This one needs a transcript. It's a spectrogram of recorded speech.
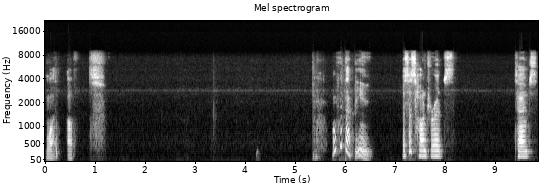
what of what would that be? This is hundreds, tenths,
